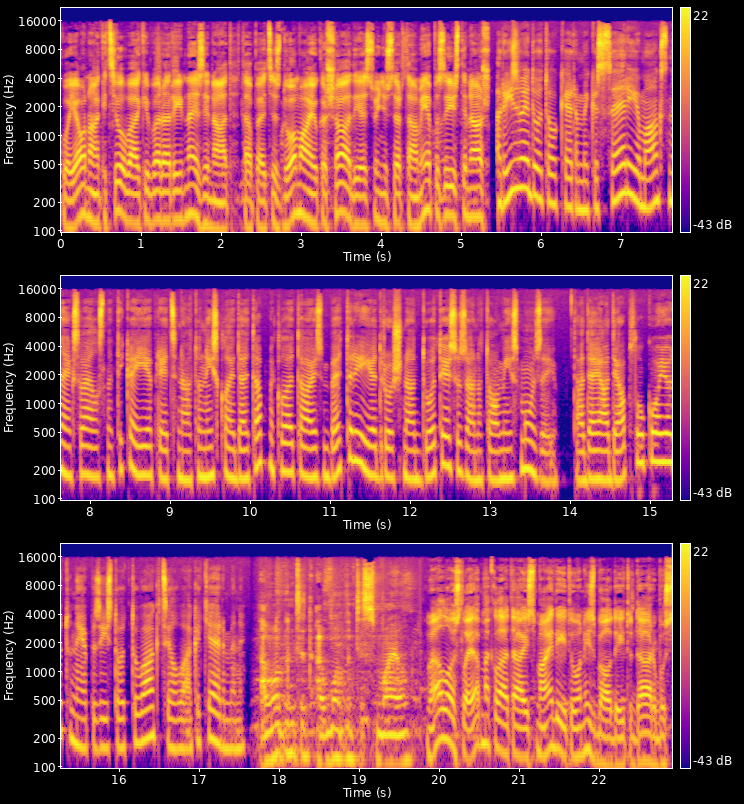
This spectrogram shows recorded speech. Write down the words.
ko jaunāki cilvēki var arī nezināt. Tāpēc es domāju, ka šādi es viņus ar tām iepazīstināšu. Ar izveidoto keramikas sēriju mākslinieks vēlas ne tikai iepriecināt un izklaidēt apmeklētājus, bet arī iedrošināt doties uz anatomijas muzeju tādējādi aplūkojot un iepazīstot tuvāk cilvēka ķermeni. To, Vēlos, lai apmeklētāji smaidītu un izbaudītu darbus.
